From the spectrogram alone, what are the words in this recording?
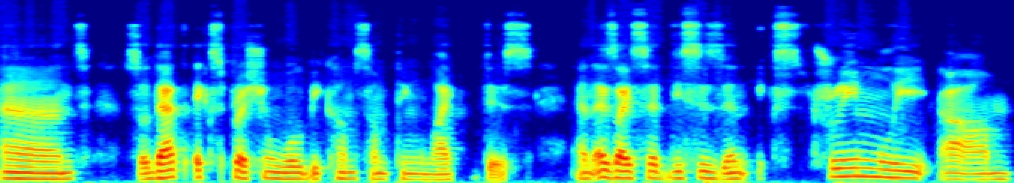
And so that expression will become something like this. And as I said, this is an extremely um,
